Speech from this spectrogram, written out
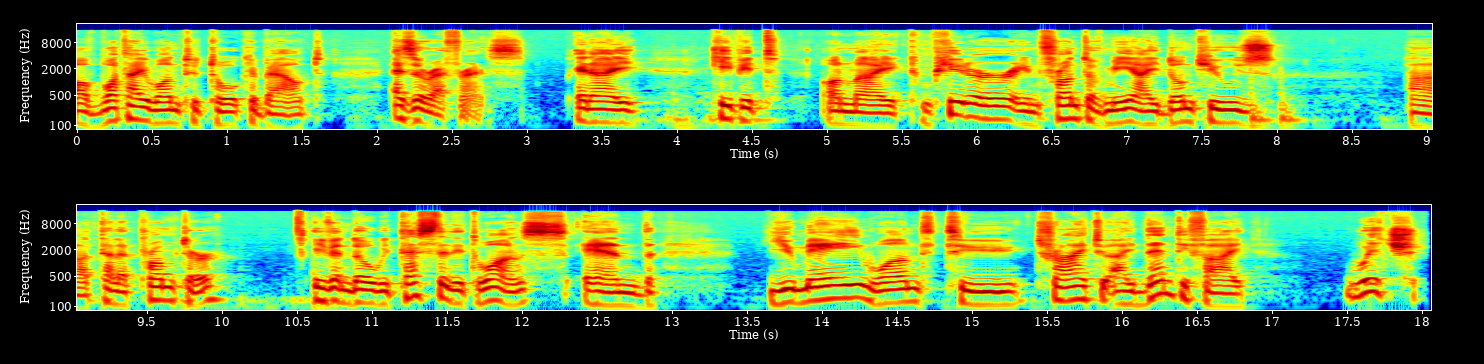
of what I want to talk about as a reference. And I keep it on my computer in front of me. I don't use a teleprompter even though we tested it once, and you may want to try to identify which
